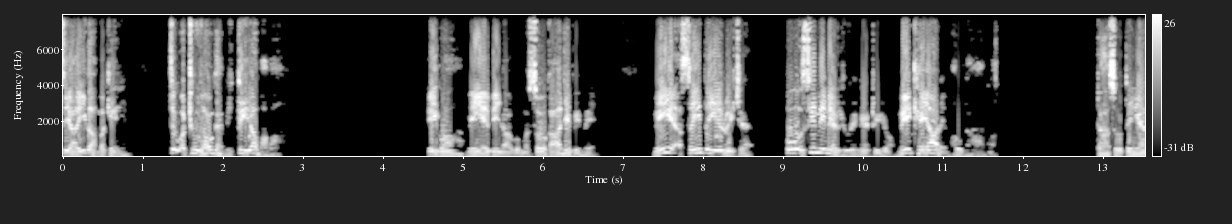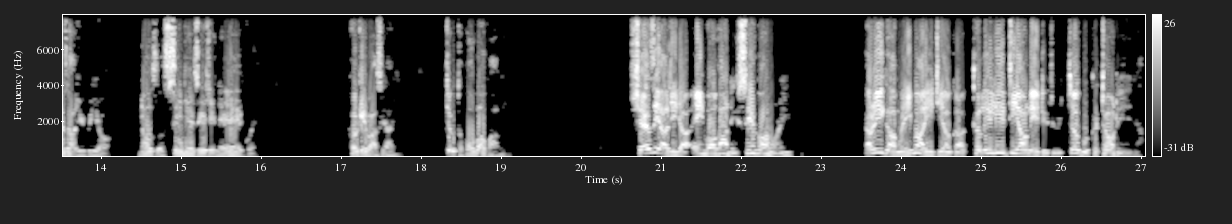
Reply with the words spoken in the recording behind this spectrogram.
ဆရာကြီးကမခင်ရင်ကျုပ်အထူထောင်းခံပြီးတည်ရမှာပါအေးကွာမင်းရဲ့ပညာကိုမစော်ကားခြင်းပေမဲ့မင်းရဲ့အစိမ့်တရေတွေချက်ဟိုအစိမ့်မြင့်တဲ့လူတွေနဲ့တွေ့ရောမင်းခင်ရတယ်မဟုတ်လားကွာဒါဆိုတင်ရန်းစာယူပြီးတော့နောက်ဆိုစင်ကြယ်စေခြင်းနဲ့ကွဟုတ်ကဲ့ပါဆရာကြီးကျုပ်သဘောပေါက်ပါပြီရှဲဆရာကြီးကအိမ်ပေါ်ကနေဆင်းသွားတော့တယ် အဲ့ဒီကမိမကြီးတယောက်ကကလေးလေးတယောက်နဲ့အတူတူကျုပ်ကိုကတော့တယ်ညာ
